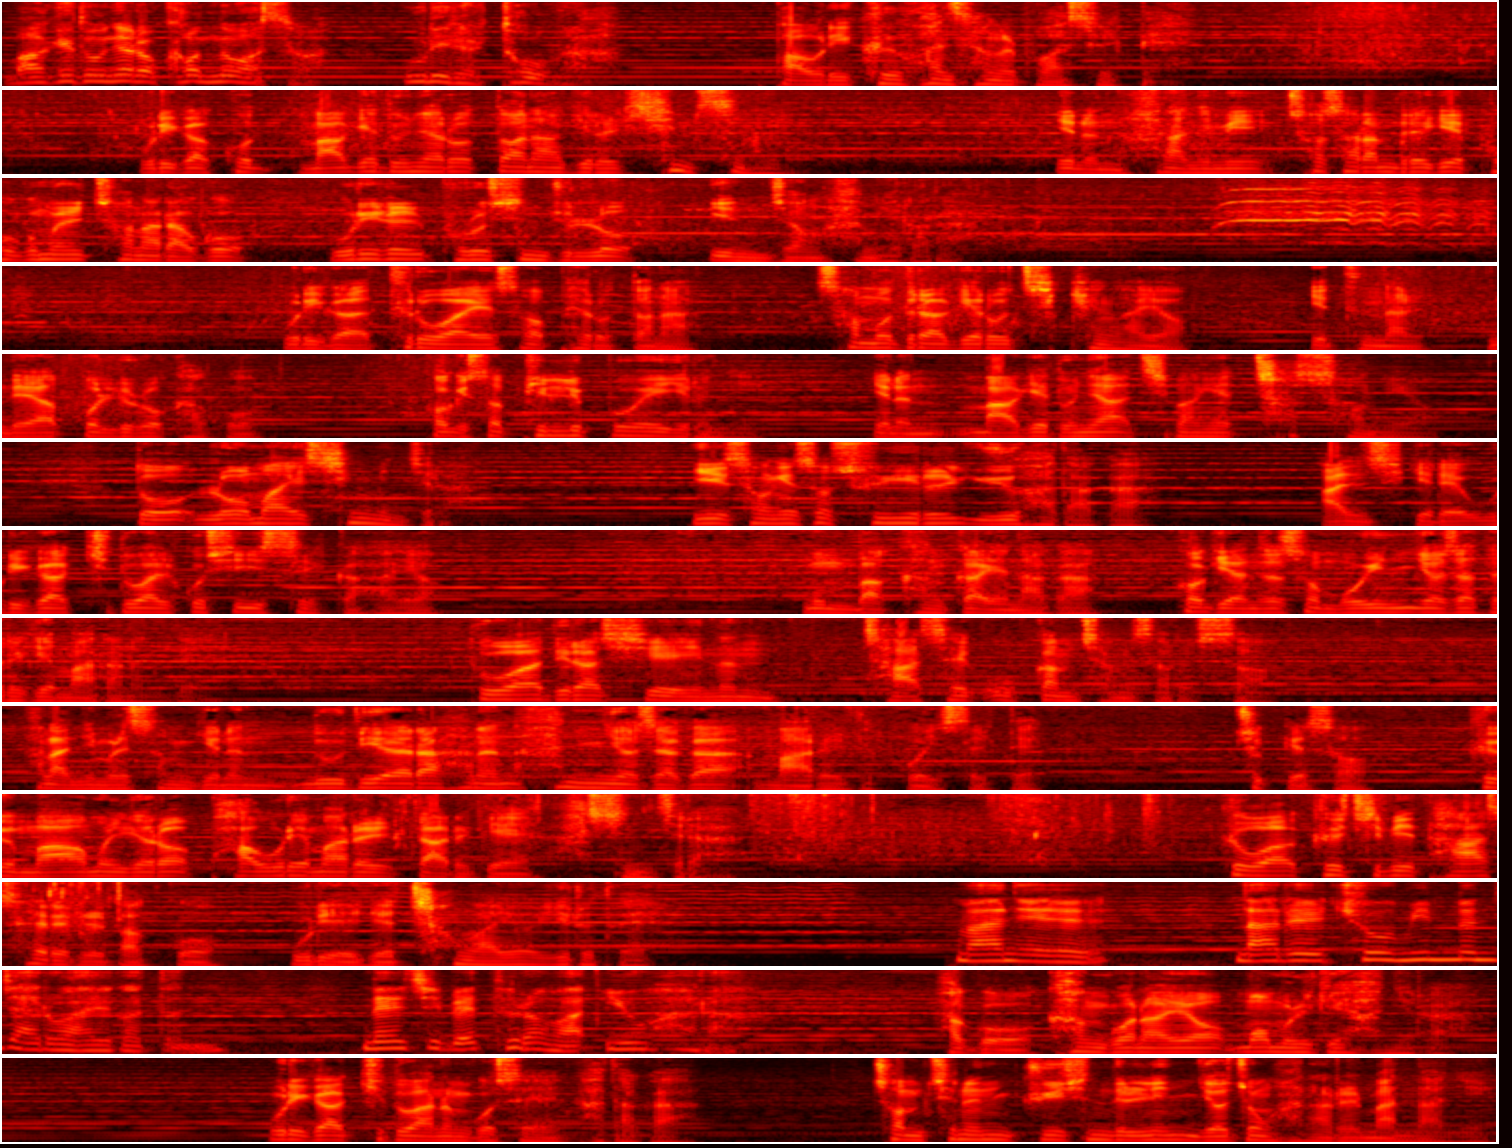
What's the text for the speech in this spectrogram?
마게도냐로 건너와서 우리를 도우라. 바울이 그 환상을 보았을 때 우리가 곧 마게도냐로 떠나기를 힘쓰니 이는 하나님이 저 사람들에게 복음을 전하라고 우리를 부르신 줄로 인정함이로라 우리가 드로아에서 배로 떠나 사모드라게로 직행하여 이튿날 네아폴리로 가고 거기서 빌립보에 이르니 이는 마게도냐 지방의 첫 성이요. 또 로마의 식민지라. 이 성에서 수일을 유하다가 안식일에 우리가 기도할 곳이 있을까 하여 문밖 강가에 나가 거기 앉아서 모인 여자들에게 말하는데 두아디라시에 있는 자색 옷감 장사로서 하나님을 섬기는 누디아라 하는 한 여자가 말을 듣고 있을 때 주께서 그 마음을 열어 바울의 말을 따르게 하신지라 그와 그 집이 다 세례를 받고 우리에게 청하여 이르되 만일 나를 주 믿는 자로 알거든 내 집에 들어와 유하라. 하고 강권하여 머물게 하니라 우리가 기도하는 곳에 가다가 점치는 귀신 들린 여종 하나를 만나니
